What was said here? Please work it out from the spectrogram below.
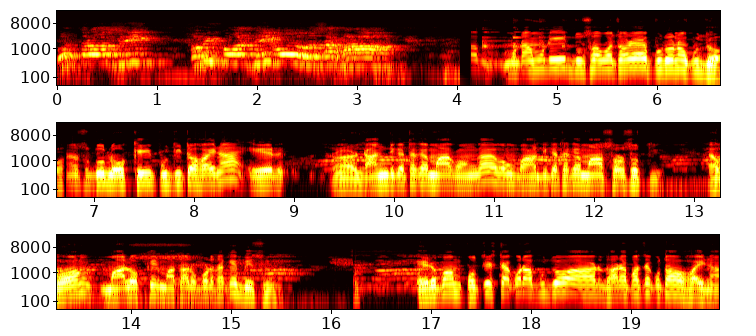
পুত্র শ্রী কুমার দেব মোটামুটি দুশো বছরের পুরনো পুজো। শুধু লক্ষ্মী পূজিত হয় না, এর ডান দিকে থাকে মা গঙ্গা এবং বাঁ দিকে থাকে মা সরস্বতী এবং মা লক্ষ্মীর মাথার উপরে থাকে বিষ্ণু। এরকম প্রতিষ্ঠা করা পুজো আর ধারে পাশে কোথাও হয় না।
